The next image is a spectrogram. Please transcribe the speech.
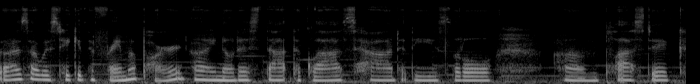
So as I was taking the frame apart, I noticed that the glass had these little um, plastic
